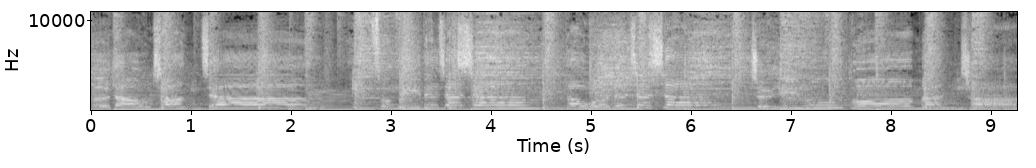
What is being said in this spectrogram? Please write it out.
河到长江，家乡到我的家乡，这一路多漫长。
